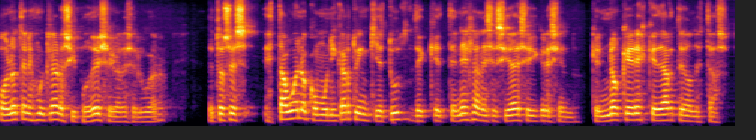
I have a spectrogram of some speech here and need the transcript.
o no tenés muy claro si podés llegar a ese lugar. Entonces, está bueno comunicar tu inquietud de que tenés la necesidad de seguir creciendo, que no querés quedarte donde estás.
